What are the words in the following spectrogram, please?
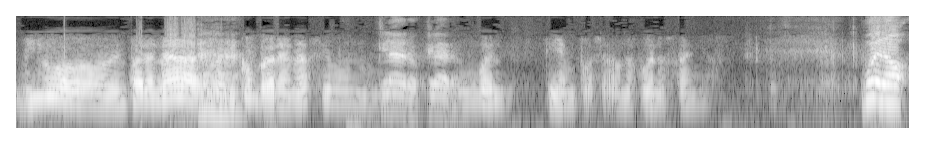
Vivo en Paraná, en Paraná hace un, Claro, claro. un buen tiempo, o sea, unos buenos años. Bueno,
